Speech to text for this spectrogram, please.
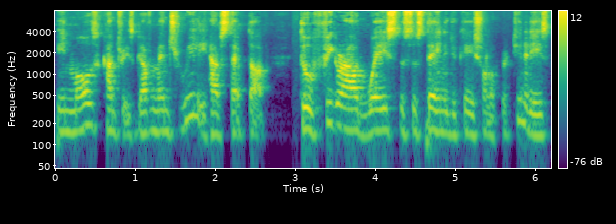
in most countries, governments really have stepped up to figure out ways to sustain educational opportunities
